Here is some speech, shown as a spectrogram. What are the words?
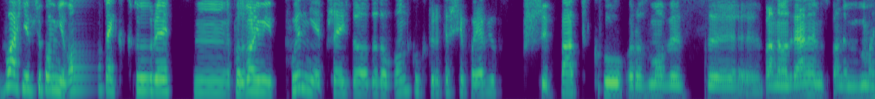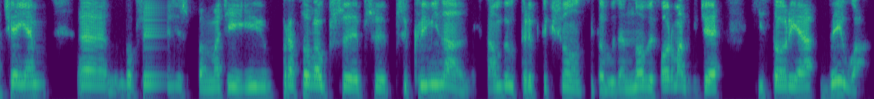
właśnie przypomni wątek, który mm, pozwoli mi płynnie przejść do, do, do wątku, który też się pojawił w przypadku rozmowy z e, panem Adrianem, z panem Maciejem, e, bo przecież pan Maciej pracował przy, przy, przy kryminalnych. Tam był tryptyk książki, to był ten nowy format, gdzie historia była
